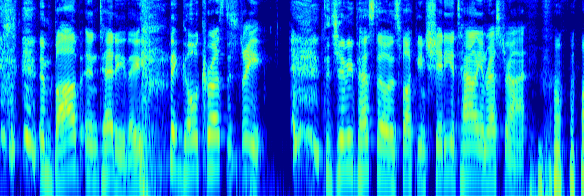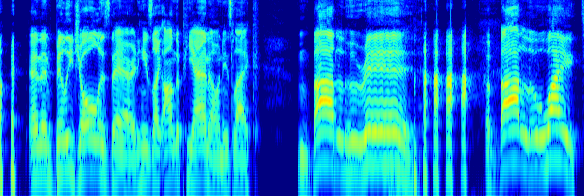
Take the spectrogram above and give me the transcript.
and Bob and Teddy, they they go across the street to Jimmy Pesto's fucking shitty Italian restaurant. And then Billy Joel is there and he's like on the piano and he's like mm, bottle of red, a bottle of white.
